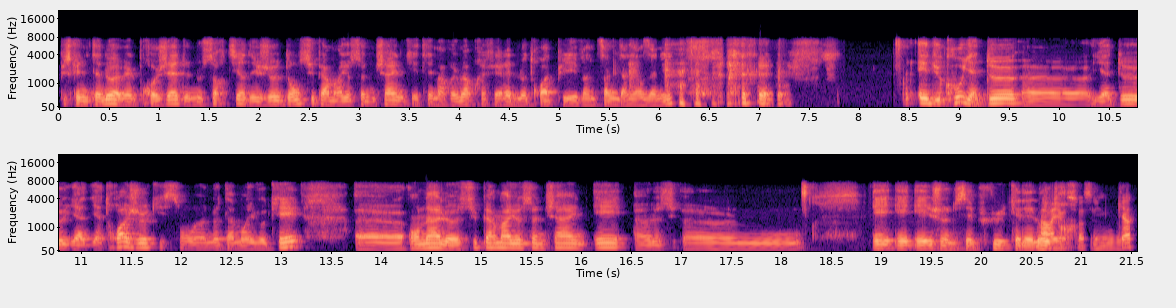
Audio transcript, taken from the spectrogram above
puisque Nintendo avait le projet de nous sortir des jeux dont Super Mario Sunshine, qui était ma rumeur préférée de l'E3 depuis les 25 dernières années. Et du coup, il y a deux, euh, il y a deux, il y a, il y a trois jeux qui sont euh, notamment évoqués. Euh, on a le Super Mario Sunshine et le et, et, et, je ne sais plus quel est l'autre. Mario 64.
